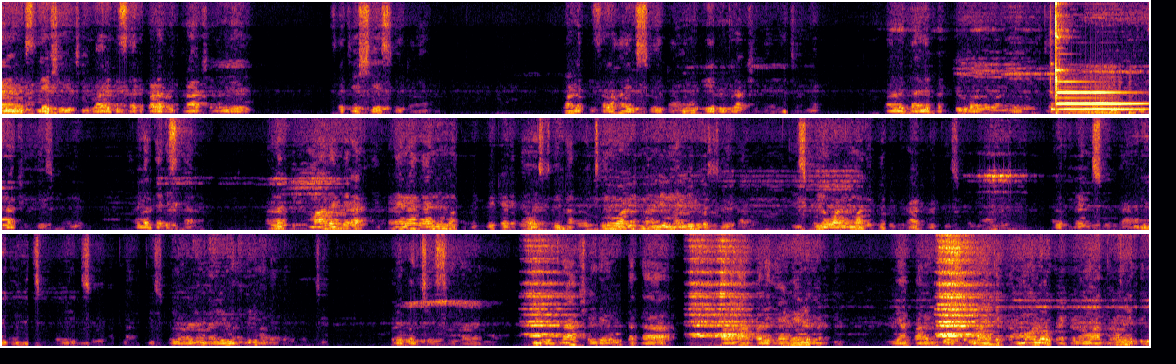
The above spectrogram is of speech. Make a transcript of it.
జాతకాన్ని విశ్లేషించి వారికి సరిపడ రుద్రాక్షలు సజెస్ట్ చేస్తుంటాము వాళ్ళకి సలహా ఇస్తుంటాము ఏ రుద్రాక్ష ధరించాము వాళ్ళు దాన్ని బట్టి వాళ్ళు వాళ్ళు రుద్రాక్ష తీసుకొని వాళ్ళు ధరిస్తారు. వాళ్ళకి మా దగ్గర ఎక్కడైనా కానీ మాకు రిపీటెడ్గా వస్తుంటారు. వచ్చిన వాళ్ళు మళ్ళీ మళ్ళీ వస్తుంటారు తీసుకున్న వాళ్ళు మా దగ్గర రుద్రాక్షలు తీసుకున్నారు వాళ్ళ ఫ్రెండ్స్ ఫ్యామిలీ మెంబర్స్ కొలీగ్స్ అట్లా తీసుకున్న వాళ్ళు మళ్ళీ మళ్ళీ మా దగ్గరకు వచ్చి కొనుగోలు చేస్తుంటారు అన్నమాట ఈ గత పదహారు పదిహేడు ఏళ్ళు బట్టి వ్యాపారం చేస్తున్నాం. అయితే ఖమ్మంలో పెట్టడం మాత్రం ఇది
